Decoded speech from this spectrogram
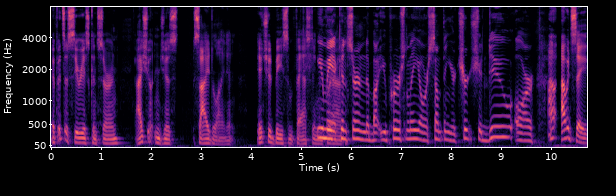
if it's a serious concern, I shouldn't just sideline it. It should be some fasting. You mean a concern about you personally, or something your church should do, or I, I would say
